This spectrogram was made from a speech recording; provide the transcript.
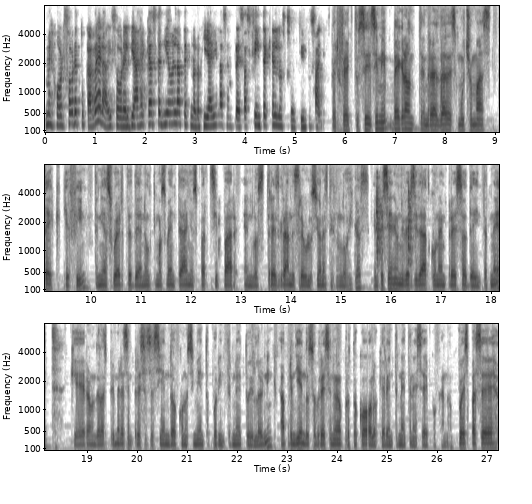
mejor sobre tu carrera y sobre el viaje que has tenido en la tecnología y en las empresas fintech en los últimos años. Perfecto, sí, sí, mi background en realidad es mucho más tech que fin. Tenía suerte de en últimos 20 años participar en las tres grandes revoluciones tecnológicas. Empecé en la universidad con una empresa de Internet que era una de las primeras empresas haciendo conocimiento por Internet o e-learning, aprendiendo sobre ese nuevo protocolo que era Internet en esa época. ¿no? Pues pasé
